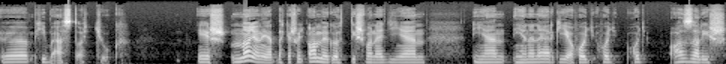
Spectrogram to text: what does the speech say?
uh, hibáztatjuk. És nagyon érdekes, hogy amögött is van egy ilyen, ilyen, ilyen energia, hogy, hogy, hogy azzal is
